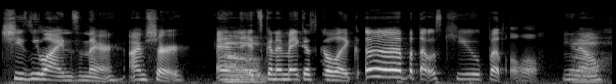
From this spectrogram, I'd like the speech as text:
cheesy lines in there. I'm sure. And it's Um, gonna make us go like, uh, but that was cute, but oh, you know. Ugh.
